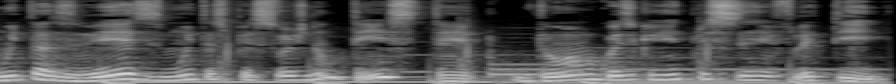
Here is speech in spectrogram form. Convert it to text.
Muitas vezes, muitas pessoas não têm esse tempo. Então, é uma coisa que a gente precisa refletir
